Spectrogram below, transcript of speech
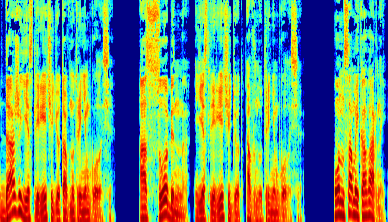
даже если речь идет о внутреннем голосе. Особенно, если речь идет о внутреннем голосе. Он самый коварный.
